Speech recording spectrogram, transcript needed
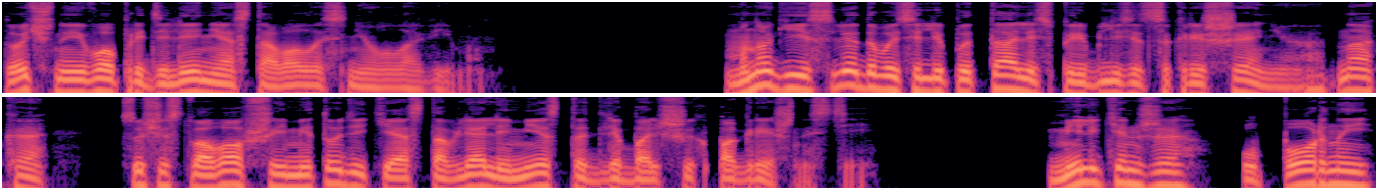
точно его определение оставалось неуловимым. Многие исследователи пытались приблизиться к решению, однако существовавшие методики оставляли место для больших погрешностей. Милькин же, упорный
